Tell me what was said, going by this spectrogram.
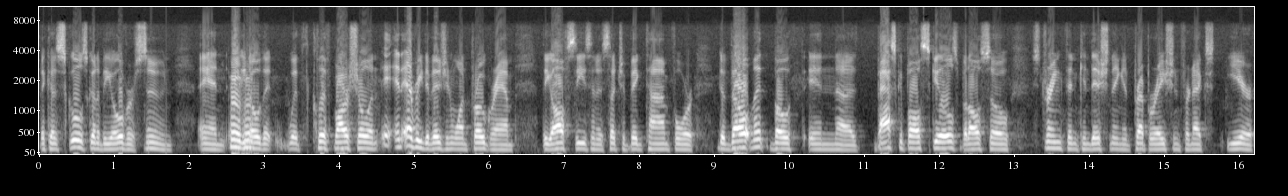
because school's going to be over soon and mm-hmm. you know that with Clif Marshall and in every division 1 program the off season is such a big time for development both in uh, basketball skills but also strength and conditioning and preparation for next year.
